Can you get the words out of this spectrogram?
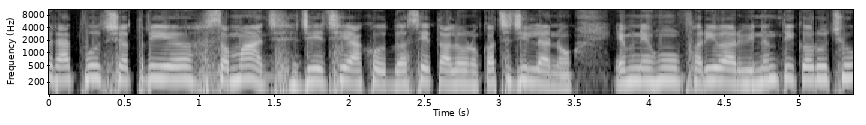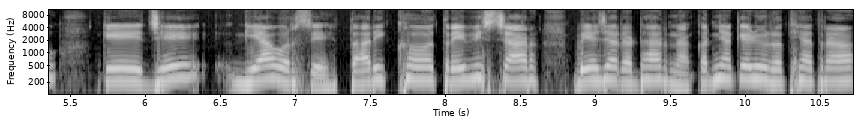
રાજપૂત ક્ષત્રિય સમાજ જે છે આખો દસે તાલુનો કચ્છ જિલ્લાનો, એમને હું ફરીવાર વિનંતી કરું છું કે જે ગયા વર્ષે તારીખ ત્રેવીસ ચાર બે હજાર અઢારના કન્યાકેળવી રથયાત્રા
